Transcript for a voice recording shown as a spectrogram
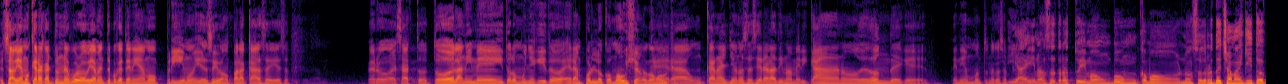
Sabíamos que era Cartoon Network, obviamente, porque teníamos primos y eso, íbamos para la casa y eso. Pero exacto, todo el anime y todos los muñequitos eran por Locomotion, Locomotion. que era un canal, yo no sé si era latinoamericano o de dónde, que tenía un montón de cosas. Y ahí nosotros tuvimos un boom, como nosotros de chamaquitos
